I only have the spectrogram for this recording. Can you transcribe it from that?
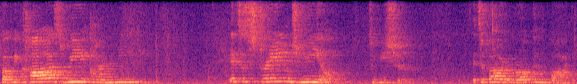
but because we are needy. It's a strange meal, to be sure. It's about a broken body,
